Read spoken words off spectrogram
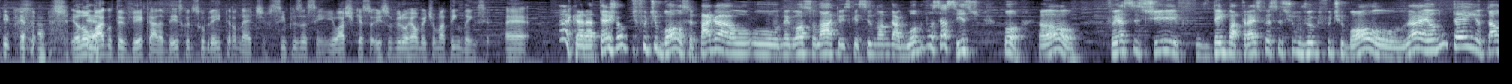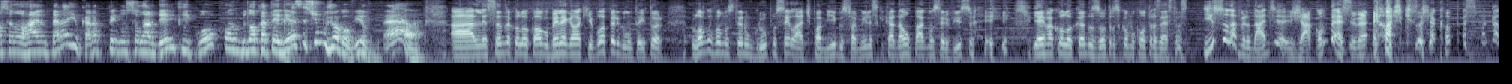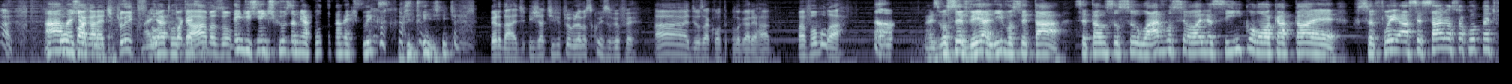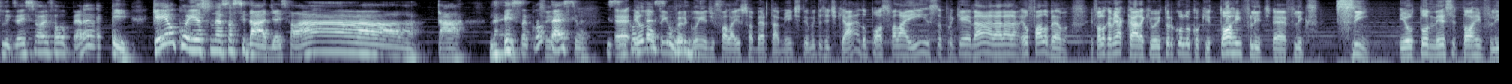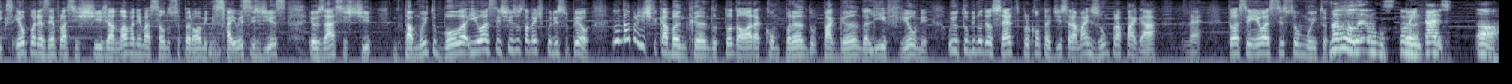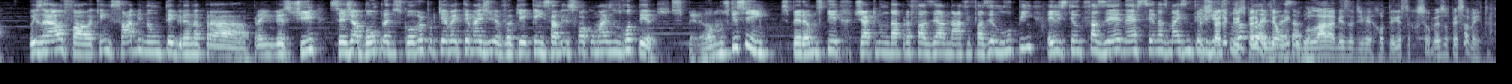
eu não é. pago TV, cara, desde que eu descobri a internet. Simples assim. Eu acho que isso virou realmente uma tendência. É, ah, cara, até jogo de futebol, você paga o, o negócio lá, que eu esqueci o nome da Globo, e você assiste. Pô, oh, fui assistir um tempo atrás, fui assistir um jogo de futebol. Ah, eu não tenho tal celular. Peraí, o cara pegou o celular dele, clicou, combinou com a TV e assistimos o jogo ao vivo. É, a Alessandra colocou algo bem legal aqui. Boa pergunta, Heitor. Logo vamos ter um grupo, sei lá, tipo amigos, famílias, que cada um paga um serviço e, e aí vai colocando os outros como contras extras. Isso, na verdade, já acontece, né? Eu acho que isso já acontece pra caralho. Ah, um mas paga já Netflix, mas outro paga Amazon. Tem de gente que usa minha conta na Netflix, que tem gente... Verdade, e já tive problemas com isso, viu, Fê? Ah, de usar a conta no lugar errado. Mas vamos lá. Não, mas você vê ali, você tá, você tá no seu celular, você olha assim e coloca, tá, é, você foi acessar a sua conta Netflix, aí você olha e fala, pera aí, quem eu conheço nessa cidade? Aí você fala, ah, tá. Isso acontece, mano. É, eu não tenho muito. vergonha de falar isso abertamente. Tem muita gente que, ah, não posso falar isso porque. Não, não, não. Eu falo mesmo. E falo com a minha cara que o Heitor colocou aqui, Torrent Flix. É, Flix. Sim, eu tô nesse Torrenflix. Eu, por exemplo, assisti já a nova animação do Super-Homem que saiu esses dias. Eu já assisti, tá muito boa e eu assisti justamente por isso, Peu. Não dá pra gente ficar bancando toda hora comprando, pagando ali filme. O YouTube não deu certo por conta disso, era mais um para pagar, né? Então assim, eu assisto muito. Vamos ler uns comentários. Ó, o Israel fala: quem sabe não ter grana para investir seja bom para Discover, porque vai ter mais. Porque, quem sabe eles focam mais nos roteiros. Esperamos que sim. Esperamos que, já que não dá para fazer a nave fazer looping, eles tenham que fazer né, cenas mais inteligentes. Eu espero, eu espero que tenha alguém saber. lá na mesa de roteirista com o seu mesmo pensamento.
